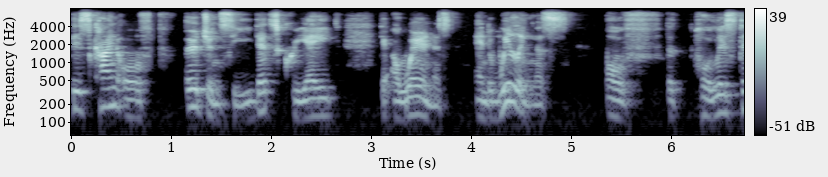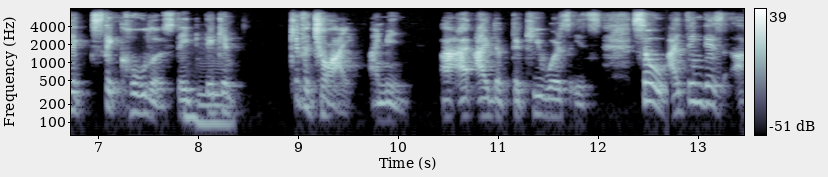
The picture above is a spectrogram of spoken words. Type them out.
this kind of urgency that's create the awareness and the willingness of the holistic stakeholders. They, mm-hmm. they can give a try. I mean, I, I the, the keywords is so I think there's a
